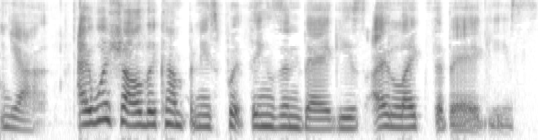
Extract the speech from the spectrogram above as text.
Yeah, I wish all the companies put things in baggies. I like the baggies.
